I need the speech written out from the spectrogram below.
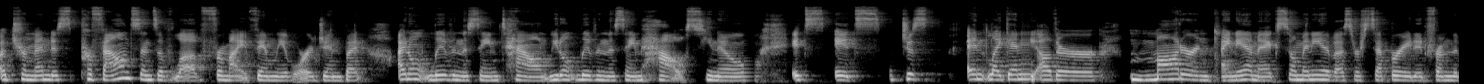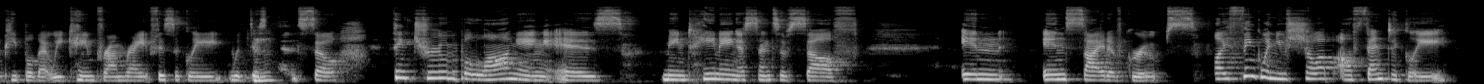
a tremendous, profound sense of love for my family of origin, but I don't live in the same town. We don't live in the same house. You know, it's, it's just, and like any other modern dynamic, so many of us are separated from the people that we came from, right? Physically with mm-hmm. distance. Mm-hmm. So I think true belonging is maintaining a sense of self in inside of groups. I think when you show up authentically,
